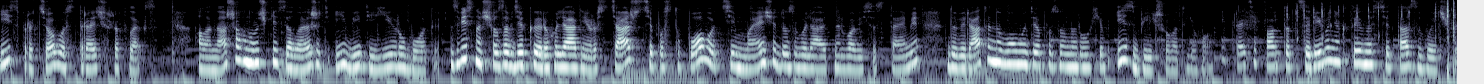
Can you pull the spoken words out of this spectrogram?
і спрацьовує стреч-рефлекс. Але наша гнучкість залежить і від її роботи. Звісно, що завдяки регулярній розтяжці поступово ці межі дозволяють нервовій системі довіряти новому діапазону рухів і збільшувати його. І третій фактор це рівень активності та звички.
